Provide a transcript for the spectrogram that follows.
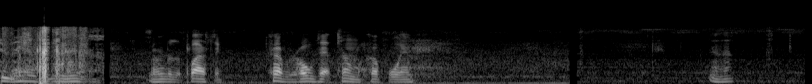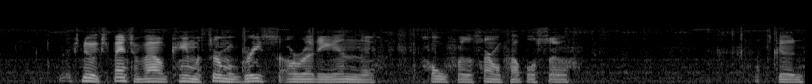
Two hands to do this. Remember the plastic cover holds that thermocouple in. And this new expansion valve came with thermal grease already in the hole for the thermocouple, so that's good.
